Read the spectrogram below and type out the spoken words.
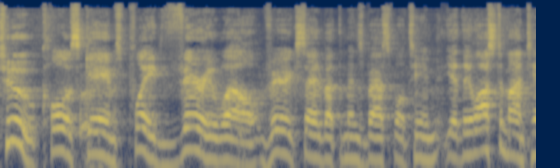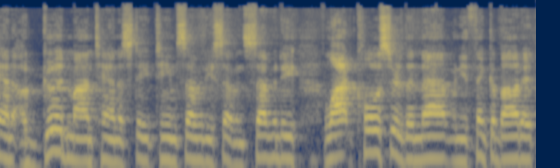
Two close games, played very well. Very excited about the men's basketball team. Yeah, they lost to Montana, a good Montana State team, 77-70. A lot closer than that when you think about it.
